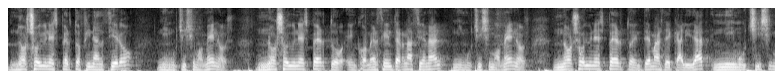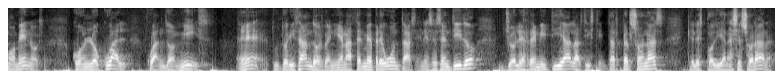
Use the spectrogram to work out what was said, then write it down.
no soy un experto financiero ni muchísimo menos. No soy un experto en comercio internacional, ni muchísimo menos. No soy un experto en temas de calidad, ni muchísimo menos. Con lo cual, cuando mis ¿eh? venían a hacerme preguntas en ese sentido, yo les remitía a las distintas personas que les podían asesorar.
